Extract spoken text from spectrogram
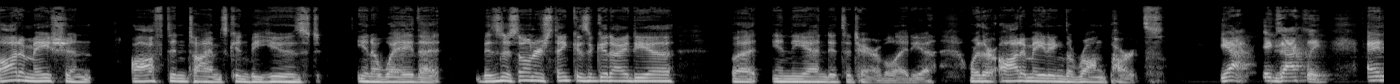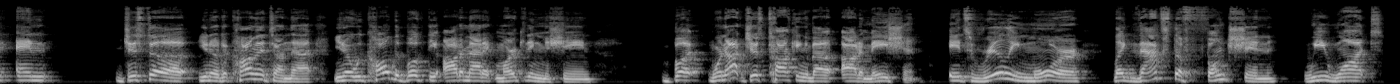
Automation oftentimes can be used in a way that business owners think is a good idea, but in the end, it's a terrible idea, or they're automating the wrong parts. Yeah, exactly. And and just uh, you know, to comment on that, you know, we called the book the automatic marketing machine, but we're not just talking about automation. It's really more like that's the function we want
